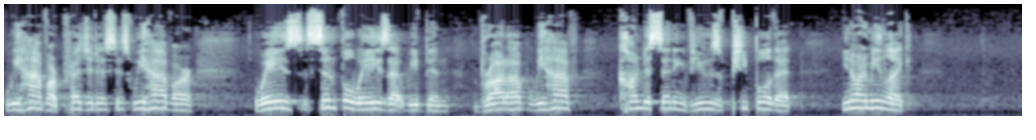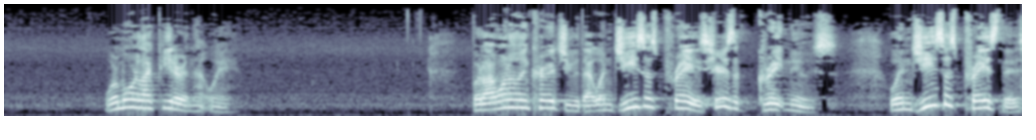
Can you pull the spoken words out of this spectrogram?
We have our prejudices. We have our ways, sinful ways that we've been brought up. We have condescending views of people that, you know what I mean? Like, we're more like Peter in that way. But I want to encourage you that when Jesus prays, here's the great news. When Jesus prays this,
